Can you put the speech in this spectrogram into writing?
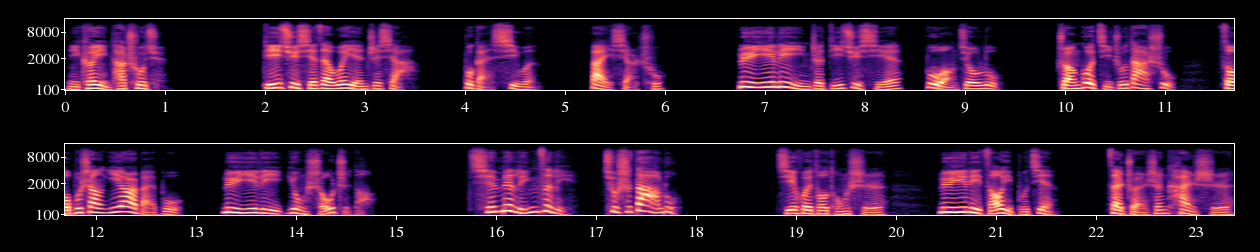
你可引他出去。”狄去邪在威严之下，不敢细问，拜谢而出。绿衣吏引着狄去邪，不往旧路，转过几株大树，走不上一二百步。绿衣吏用手指道：“前面林子里就是大路。”急回头，同时绿衣丽早已不见。再转身看时，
